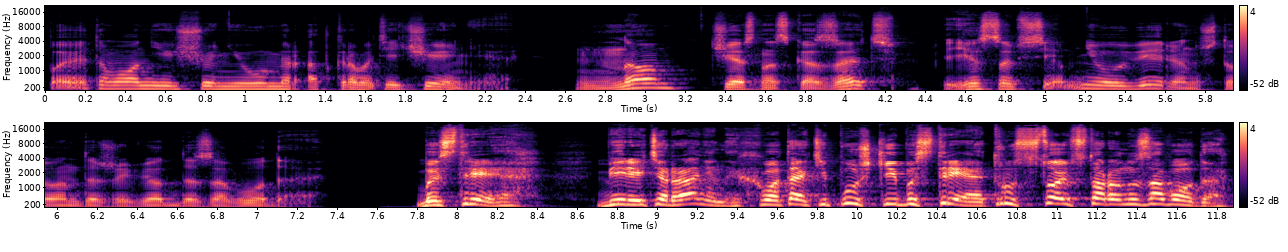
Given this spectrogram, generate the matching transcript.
поэтому он еще не умер от кровотечения – но, честно сказать, я совсем не уверен, что он доживет до завода. «Быстрее! Берите раненых, хватайте пушки и быстрее! Трус, стой в сторону завода!»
